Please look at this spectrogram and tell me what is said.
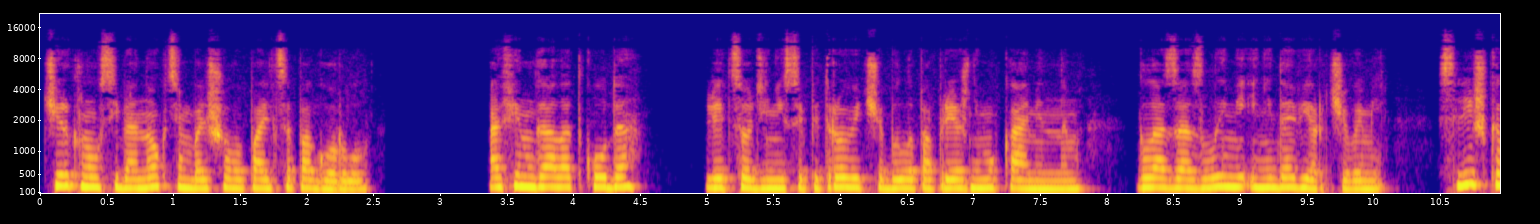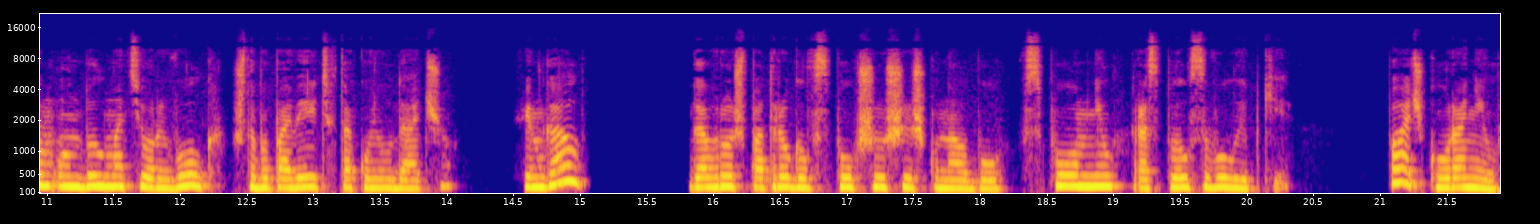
чиркнул себя ногтем большого пальца по горлу. А фингал откуда? Лицо Дениса Петровича было по-прежнему каменным, глаза злыми и недоверчивыми — Слишком он был матерый волк, чтобы поверить в такую удачу. «Фингал?» Гаврош потрогал вспухшую шишку на лбу, вспомнил, расплылся в улыбке. Пачку уронил,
